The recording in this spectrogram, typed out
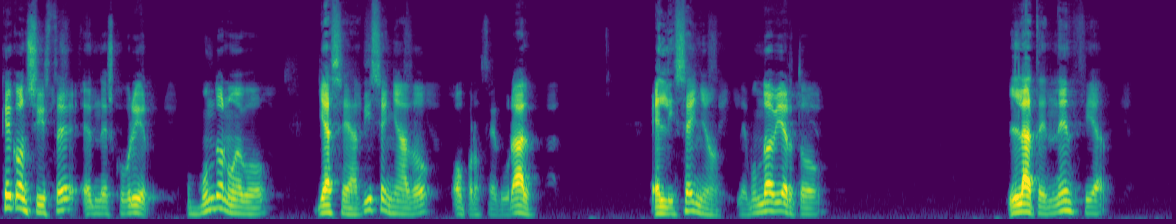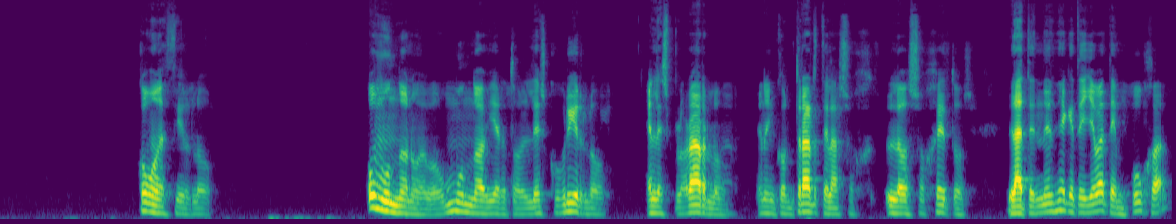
que consiste en descubrir un mundo nuevo, ya sea diseñado o procedural. El diseño de mundo abierto, la tendencia, ¿cómo decirlo? Un mundo nuevo, un mundo abierto, el descubrirlo, el explorarlo, en encontrarte los objetos, la tendencia que te lleva te empuja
